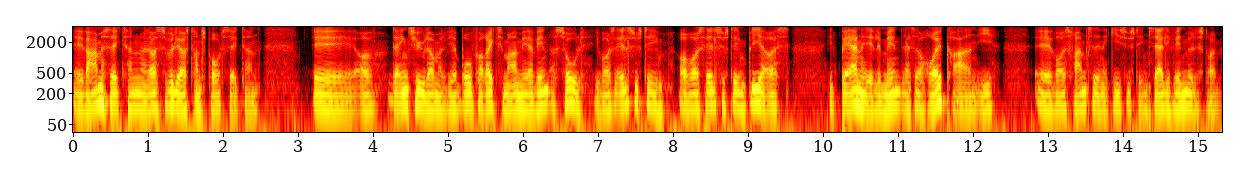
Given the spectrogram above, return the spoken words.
øh, varmesektoren, men også selvfølgelig også transportsektoren. Øh, og der er ingen tvivl om, at vi har brug for rigtig meget mere vind og sol i vores elsystem, og vores elsystem bliver også et bærende element, altså ryggraden i øh, vores fremtidige energisystem, særligt vindmøllestrøm.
